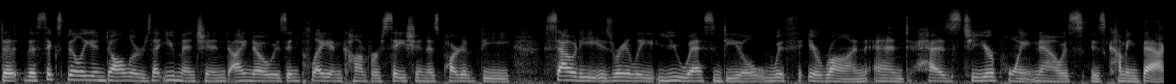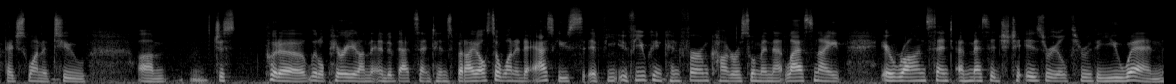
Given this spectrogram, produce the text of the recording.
The the six billion dollars that you mentioned, I know, is in play in conversation as part of the Saudi-Israeli-U.S. deal with Iran, and has, to your point, now is is coming back. I just wanted to um, just put a little period on the end of that sentence, but I also wanted to ask you if you, if you can confirm, Congresswoman, that last night Iran sent a message to Israel through the UN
